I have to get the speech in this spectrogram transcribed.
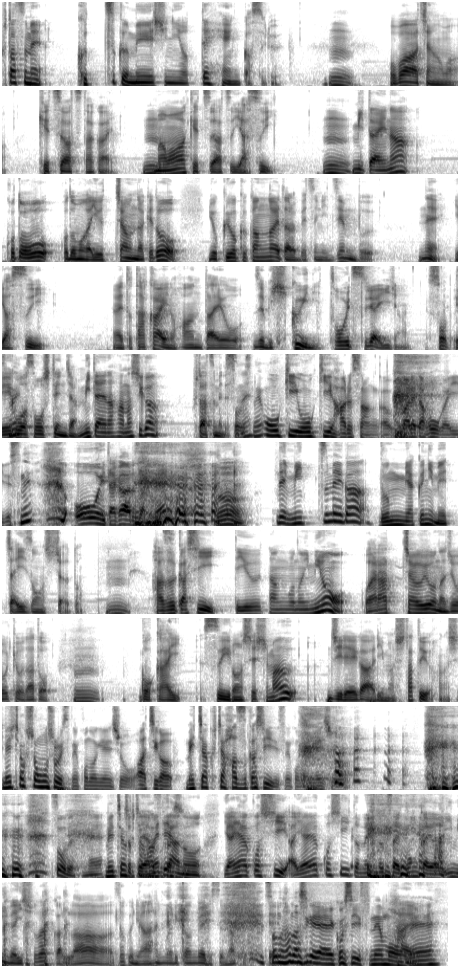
2つ目くっつく名詞によって変化する。うん。おばあちゃんは血圧高い、うん。ママは血圧安い。うん。みたいなことを子供が言っちゃうんだけどよくよく考えたら別に全部ね安い、えっと高いの反対を全部低いに統一すりゃいいじゃん。ね。英語はそうしてんじゃんみたいな話が2つ目ですね。ですね。大きい大きい春さんが生まれた方がいいですね。おい高原さんね、うん、で3つ目が文脈にめっちゃ依存しちゃうと。うん。恥ずかしいっていう単語の意味を笑っちゃうような状況だと。うん。誤解推論してしまう事例がありましたという話めちゃくちゃ面白いですねこの現象。あ違う。めちゃくちゃ恥ずかしいですねこの現象。た そうですね。めちゃくちゃょっとやめてあのややこしいあややこしいとめんどくさい今回は意味が一緒だから 特にあんまり考える必要なくて。その話がややこしいですねもうね、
